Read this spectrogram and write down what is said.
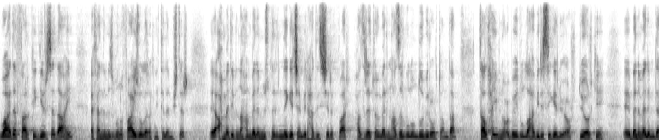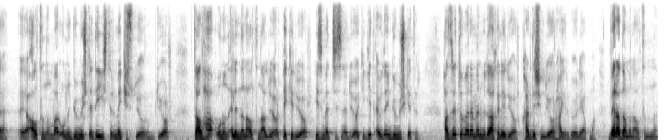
vade farkı girse dahi Efendimiz bunu faiz olarak nitelemiştir. E, Ahmed İbni Hanbel'in müsnedinde geçen bir hadis-i şerif var. Hazreti Ömer'in hazır bulunduğu bir ortamda Talha İbni Ubeydullah'a birisi geliyor. Diyor ki e, benim elimde e, altınım var onu gümüşle değiştirmek istiyorum diyor. Talha onun elinden altını alıyor. Peki diyor hizmetçisine diyor ki git evden gümüş getir. Hazreti Ömer hemen müdahale ediyor. Kardeşim diyor hayır böyle yapma. Ver adamın altınını.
